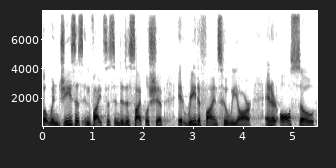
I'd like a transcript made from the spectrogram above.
but when Jesus invites us into discipleship, it redefines who we are and it also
